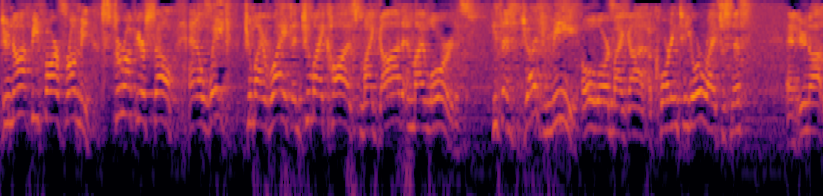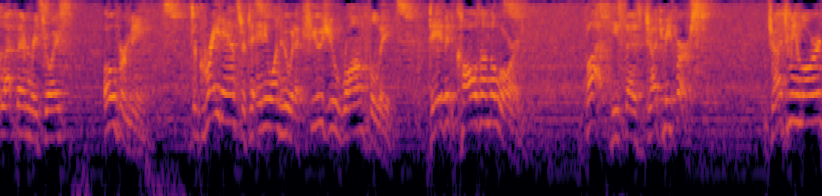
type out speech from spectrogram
do not be far from me. Stir up yourself and awake to my right and to my cause, my God and my Lord. He says, Judge me, O Lord my God, according to your righteousness, and do not let them rejoice over me. It's a great answer to anyone who would accuse you wrongfully. David calls on the Lord, but he says, Judge me first. Judge me, Lord,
